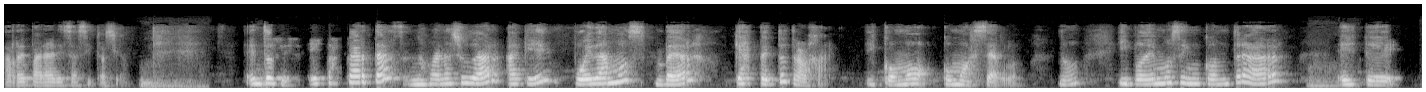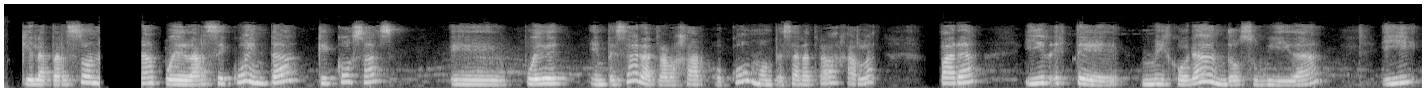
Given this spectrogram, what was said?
reparar esa situación. Entonces, estas cartas nos van a ayudar a que podamos ver qué aspecto trabajar y cómo, cómo hacerlo, ¿no? Y podemos encontrar este, que la persona puede darse cuenta qué cosas eh, puede empezar a trabajar o cómo empezar a trabajarla para ir este, mejorando su vida y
